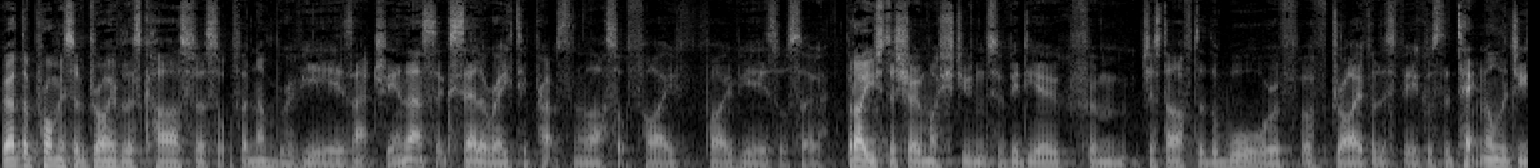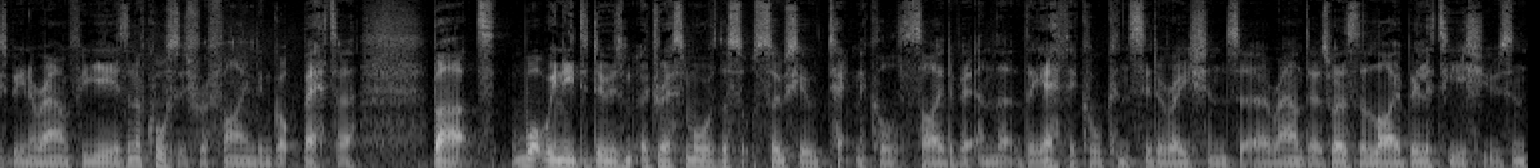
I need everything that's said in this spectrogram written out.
we had the promise of driverless cars for sort of a number of years actually, and that's accelerated perhaps in the last sort of five five years or so. But I used to show my students a video from just after the war of, of driverless vehicles. The technology's been around for years, and of course it's refined and got better. But what we need to do is address more of the sort of socio-technical side of it and the, the ethical considerations around it, as well as the liability issues. And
